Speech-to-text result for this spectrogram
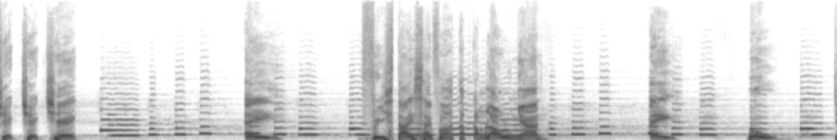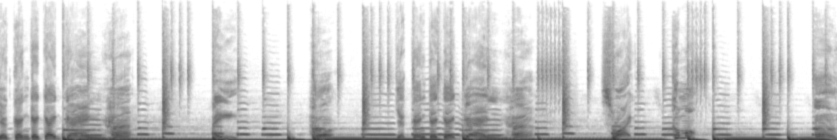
check check check. Ê, freestyle cipher thập cẩm lầu luôn nha anh. Ê, wow. Giờ cắn cái cái gang hả? Ê, Hả? Giờ cắn cái cái gang hả? That's right come on. Uh.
